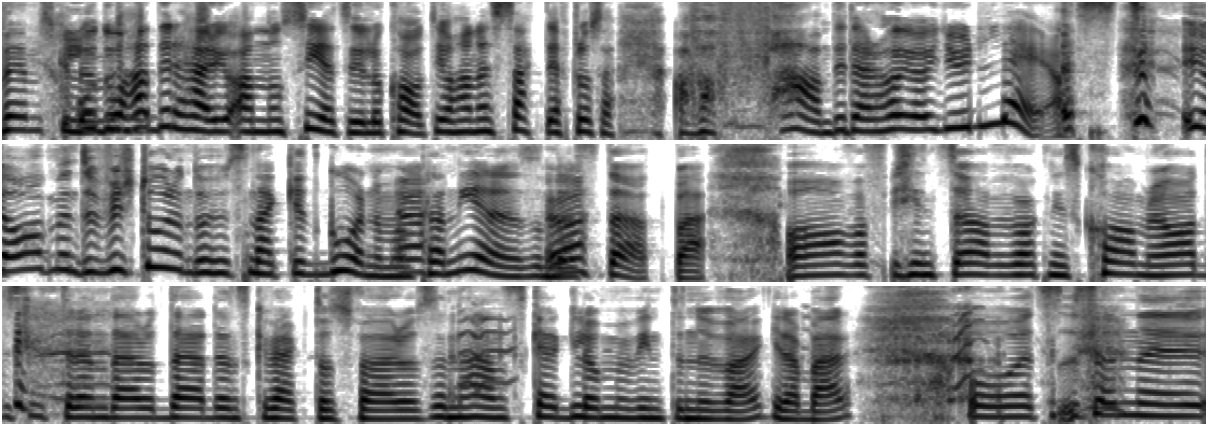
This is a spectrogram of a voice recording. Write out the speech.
Vem skulle Och då hade det här ju annonserats i lokalt och han har sagt efteråt så här, ah, vad fan, det där har jag ju läst. Ja, men du förstår ändå hur snacket går när man Ja. planerar en sån Ja. där stöt. Bara, ja, vad finns det övervakningskameror? Ja, det sitter en där och där, den ska vi akta oss för. Och sen handskar glömmer vi inte nu, va, grabbar? Och sen eh,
